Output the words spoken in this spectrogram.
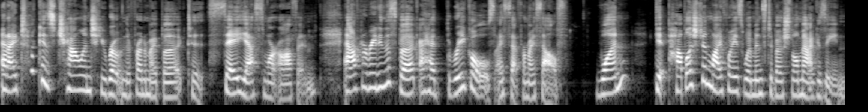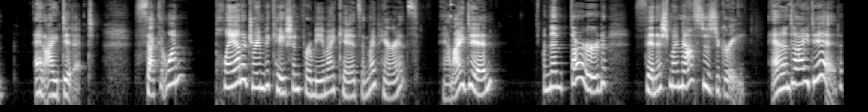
And I took his challenge he wrote in the front of my book to say yes more often. After reading this book, I had three goals I set for myself. One, get published in Lifeway's Women's Devotional Magazine. And I did it. Second one, plan a dream vacation for me and my kids and my parents. And I did. And then third, finish my master's degree. And I did.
